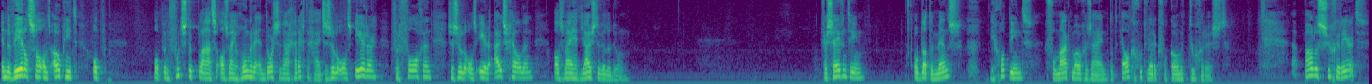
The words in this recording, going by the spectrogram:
En de wereld zal ons ook niet op, op een voetstuk plaatsen als wij hongeren en dorsten naar gerechtigheid. Ze zullen ons eerder vervolgen. Ze zullen ons eerder uitschelden als wij het juiste willen doen. Vers 17. Opdat de mens die God dient volmaakt mogen zijn, tot elk goed werk volkomen toegerust. Paulus suggereert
